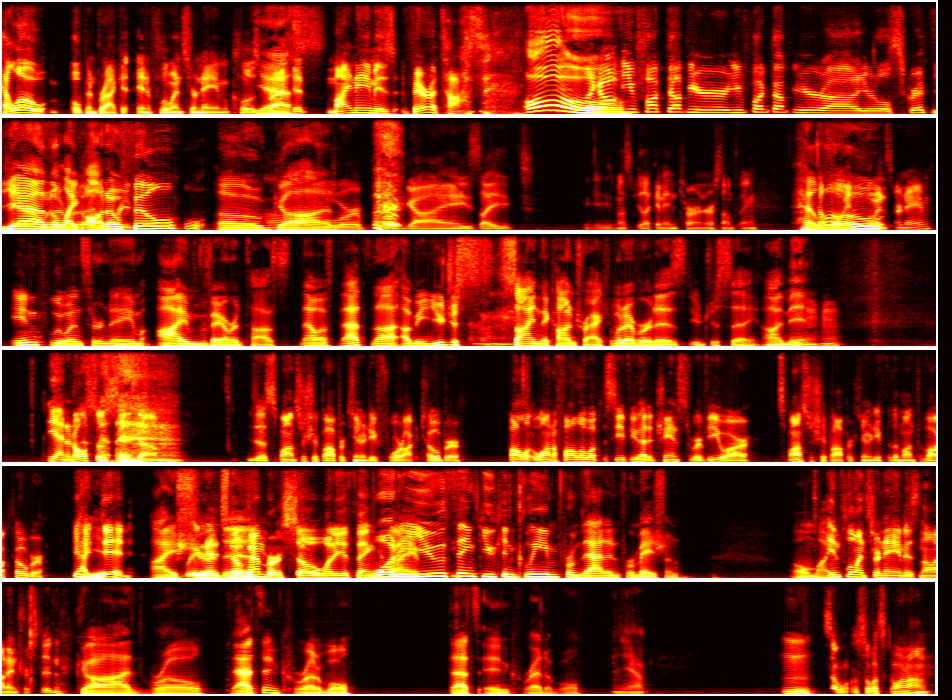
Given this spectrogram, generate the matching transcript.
hello, open bracket, influencer name, close Yes. bracket. My name is Veritas. Oh, like, oh, you fucked up your, you fucked up your, uh, your little script. yeah, the like autofill. Oh, Oh, God. Poor, poor guy. He's like, he must be like an intern or something. Hello, Hello, influencer name. influencer name. I'm Veritas. Now, if that's not, I mean, you just sign the contract, whatever it is. You just say, "I'm in." hmm Yeah, and it also said um, the sponsorship opportunity for October. Follow, want to follow up to see if you had a chance to review our sponsorship opportunity for the month of October. Yeah, I Yeah, did. I sure and it's did. November, so what do you think? What do you think you can glean from that information? Oh my influencer name is not interested? god, bro. That's incredible. That's incredible. Yeah. Mm. So, so what's going on?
